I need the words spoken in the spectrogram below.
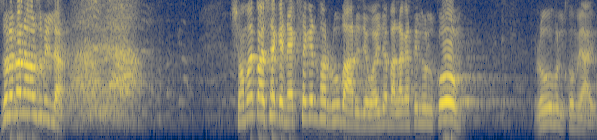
জোরে কর সময় কয় সেকেন্ড? এক সেকেন্ড পর রু বার যে, ওই যে বালাগাতিল হুলকুম। রু হুলকুমে আইব।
